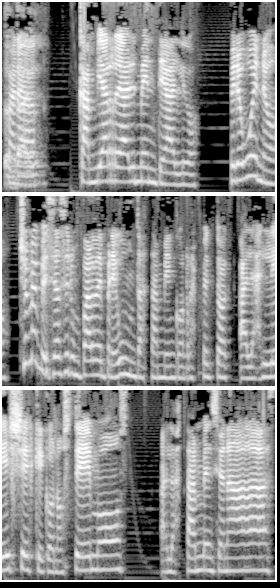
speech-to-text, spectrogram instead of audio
para cambiar realmente algo. Pero bueno, yo me empecé a hacer un par de preguntas también con respecto a, a las leyes que conocemos, a las tan mencionadas,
